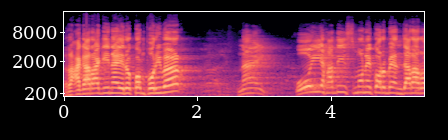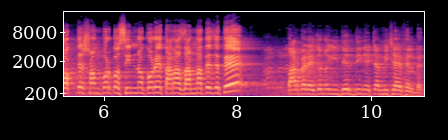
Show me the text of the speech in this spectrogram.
রাগারাগি না এরকম পরিবার নাই। ওই হাদিস মনে করবেন, যারা রক্তের সম্পর্ক ছিন্ন করে, তারা জান্নাতে যেতে পারবেন এই জন্য ঈদের দিন এটা মিঠাই ফেলবেন।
